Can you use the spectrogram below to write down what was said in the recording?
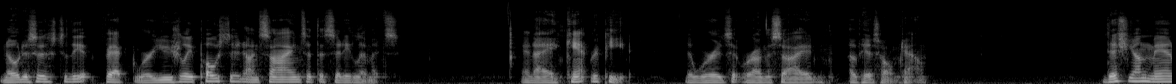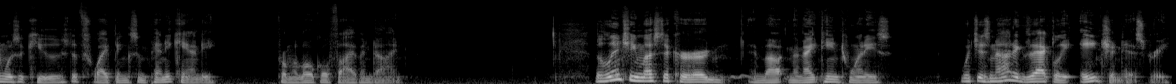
Notices to the effect were usually posted on signs at the city limits. And I can't repeat the words that were on the side of his hometown. This young man was accused of swiping some penny candy from a local five and dime. The lynching must have occurred about in the 1920s, which is not exactly ancient history.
